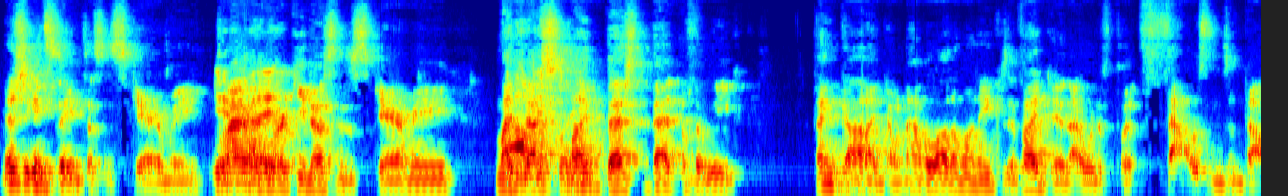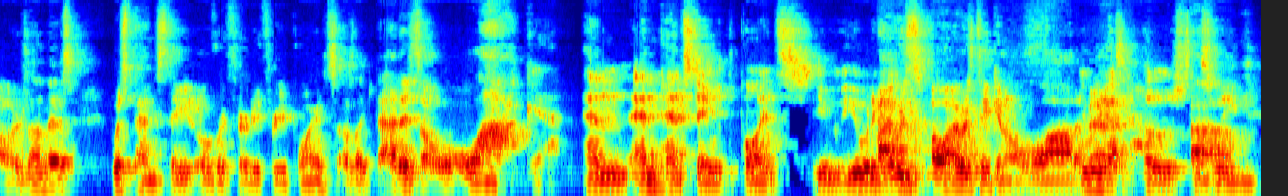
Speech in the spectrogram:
Michigan State doesn't scare me. Yeah, Ryan right? Murky doesn't scare me. My Obviously. best, my best bet of the week. Thank God I don't have a lot of money because if I did, I would have put thousands of dollars on this. Was Penn State over 33 points? I was like, that is a lock. And and Penn State with the points. You you would I have was oh, I was taking a lot of you would have gotten hosed this Um, week.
